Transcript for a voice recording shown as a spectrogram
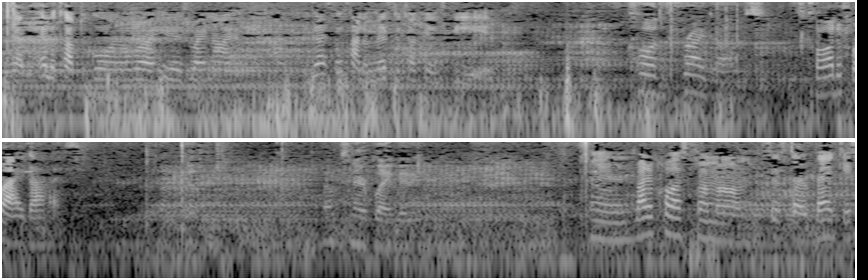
We have a helicopter going over our heads right now. It got some kind of message. I can't see it. Call the Fry Guys. Call the Fry Guys. It's an airplane, baby. And right across from um, Third Bank is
